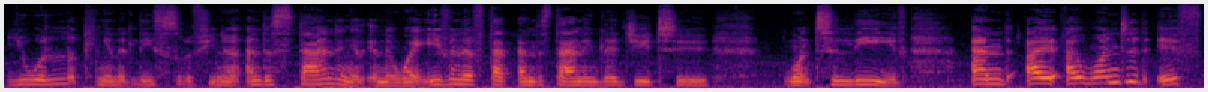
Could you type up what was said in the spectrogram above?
you were looking and at least sort of you know understanding it in a way, even if that understanding led you to want to leave. And I, I wondered if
